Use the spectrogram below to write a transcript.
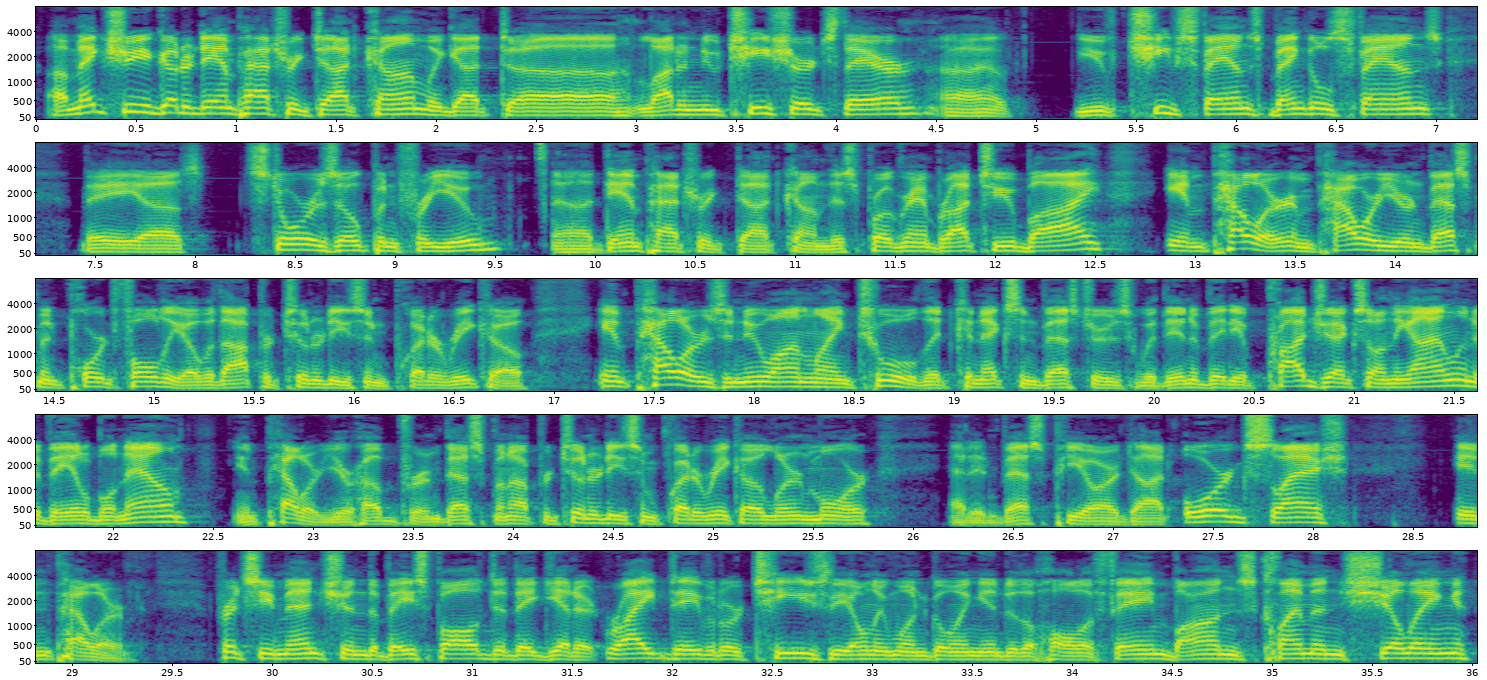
Uh, make sure you go to danpatrick.com. We got uh, a lot of new T-shirts there. Uh, you Chiefs fans, Bengals fans, They uh, store is open for you. Uh, danpatrick.com. This program brought to you by Impeller. Empower your investment portfolio with opportunities in Puerto Rico. Impeller is a new online tool that connects investors with innovative projects on the island. Available now. Impeller, your hub for investment opportunities in Puerto Rico. Learn more at investpr.org slash impeller. Fritzy mentioned the baseball. Did they get it right? David Ortiz, the only one going into the Hall of Fame. Bonds, Clemens, Schilling,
